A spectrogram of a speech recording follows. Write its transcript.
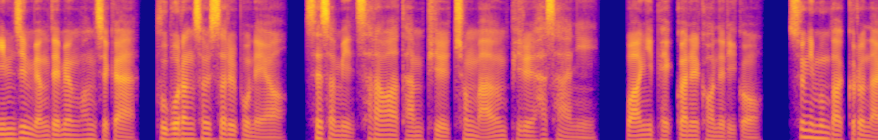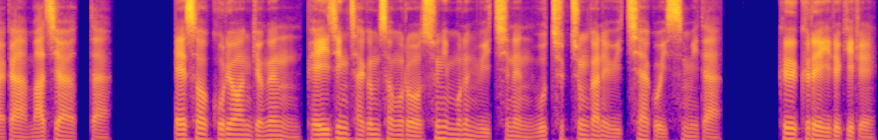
임진 명대명 황제가 부보랑 설서를 보내어 세서 및 사라와 단필 총 40필을 하사하니 왕이 백관을 거느리고 숭인문 밖으로 나가 맞이하였다. 에서 고려환경은 베이징 자금성으로 숭인문은 위치는 우측 중간에 위치하고 있습니다. 그 글에 이르기를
